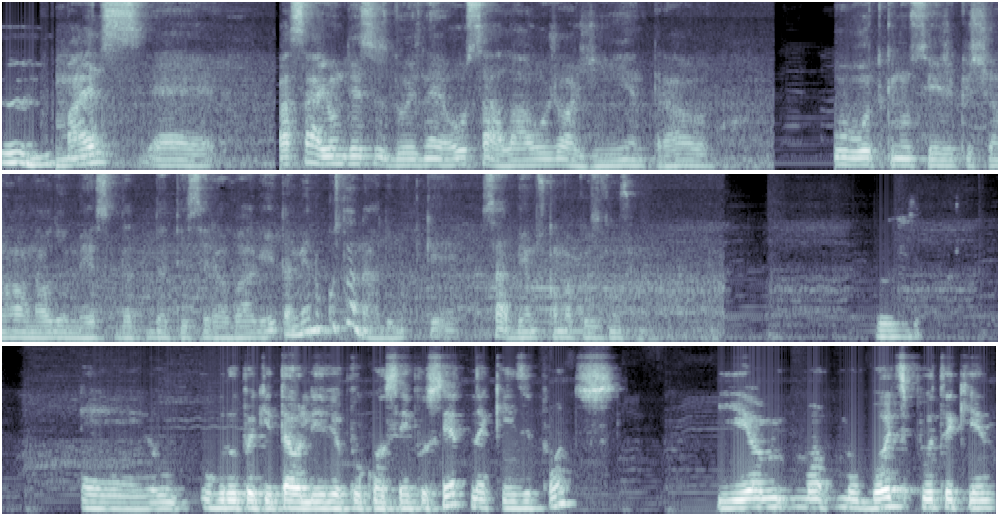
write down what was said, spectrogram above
Uhum. Mas é, para sair um desses dois, né? Ou Salah ou Jorginho entrar. O outro que não seja Cristiano Ronaldo ou Messi da, da terceira vaga aí também não custa nada, né? Porque sabemos como a coisa funciona. É, o, o, grupo aqui tá o Liverpool com 100%, né? 15 pontos. E é uma, uma boa disputa aqui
